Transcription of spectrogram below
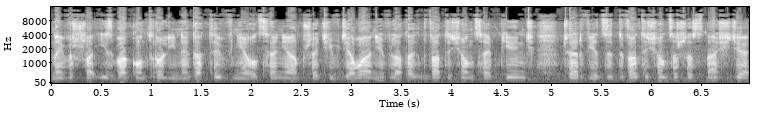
Najwyższa Izba Kontroli negatywnie ocenia przeciwdziałanie w latach 2005, czerwiec 2016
